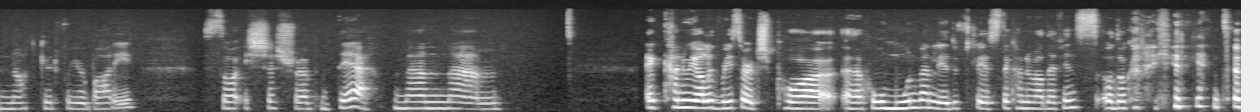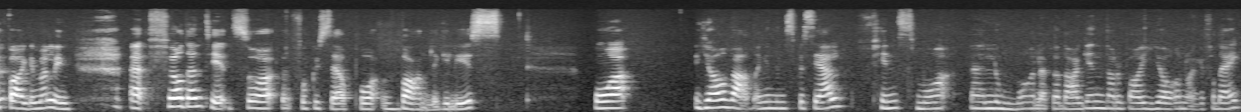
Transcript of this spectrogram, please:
not good for your body så ikke kjøp det. Men um, jeg kan jo gjøre litt research på uh, hormonvennlige duftlys. Det kan jo være det fins, og da kan jeg gi en tilbakemelding. Uh, før den tid så fokuser på vanlige lys. Og gjør hverdagen din spesiell. Finn små uh, lommer i løpet av dagen der du bare gjør noe for deg.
